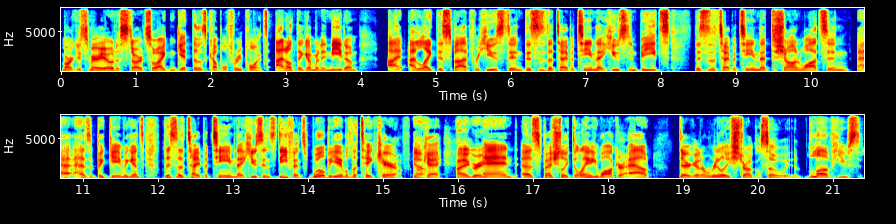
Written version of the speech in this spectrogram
Marcus Mariota starts so I can get those couple free points. I don't think I'm going to need them. I, I like this spot for Houston. This is the type of team that Houston beats. This is the type of team that Deshaun Watson ha- has a big game against. This is the type of team that Houston's defense will be able to take care of. Yeah, okay. I agree. And especially Delanie Walker out, they're going to really struggle. So uh, love Houston.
